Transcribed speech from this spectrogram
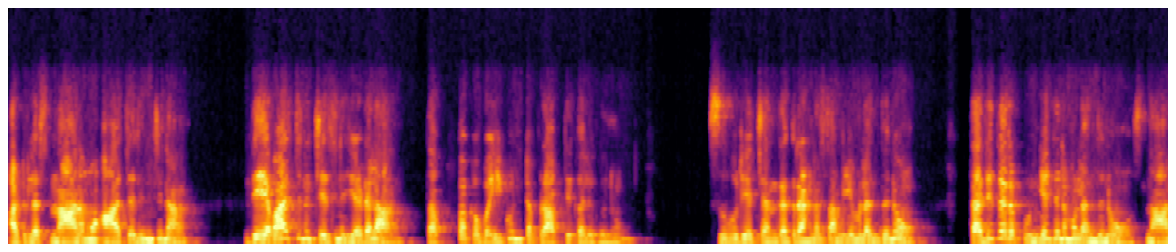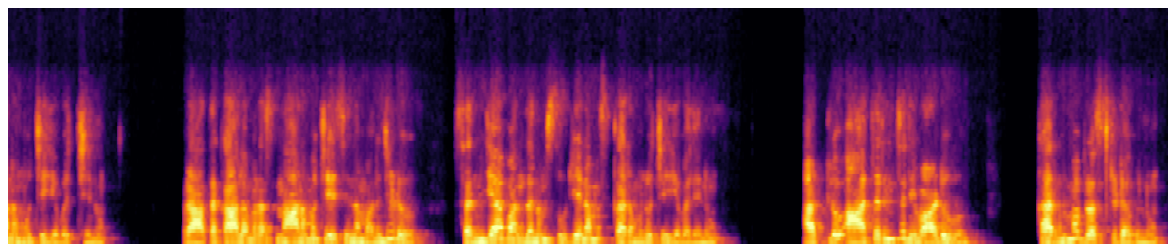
అటుల స్నానము ఆచరించిన దేవార్చన చేసిన ఎడల తప్పక వైకుంఠ ప్రాప్తి కలుగును. సూర్య చంద్రగ్రహణ సమయములందును తదితర పుణ్యదినములందును స్నానము చేయవచ్చును. ప్రాతకాలమున స్నానము చేసిన మనుజుడు సంధ్యావందనం సూర్య నమస్కారములు చేయవలెను. అట్లు ఆచరించని వాడు కర్మభ్రష్టుడగును.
